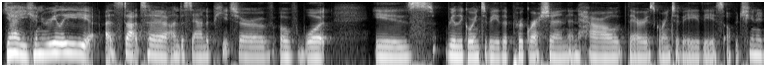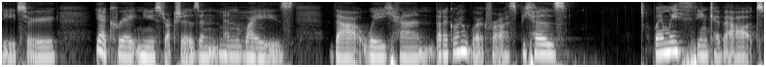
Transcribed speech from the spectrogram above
yeah, you can really uh, start to understand a picture of, of what is really going to be the progression and how there is going to be this opportunity to, yeah, create new structures and, mm-hmm. and ways that we can, that are going to work for us. Because when we think about,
